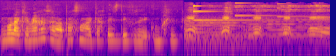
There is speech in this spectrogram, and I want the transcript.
Bon la caméra ça va pas sans la carte SD, vous avez compris.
